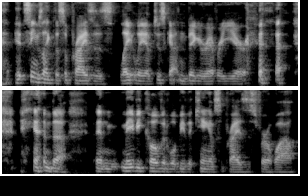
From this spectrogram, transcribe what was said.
it seems like the surprises lately have just gotten bigger every year, and uh, and maybe COVID will be the king of surprises for a while.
